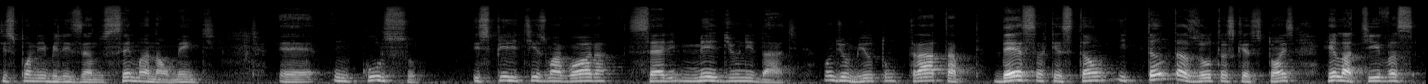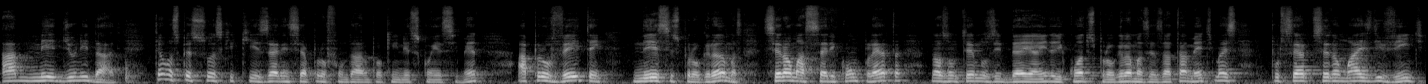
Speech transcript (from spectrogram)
disponibilizando semanalmente é, um curso Espiritismo Agora, série Mediunidade, onde o Milton trata dessa questão e tantas outras questões relativas à mediunidade. Então, as pessoas que quiserem se aprofundar um pouquinho nesse conhecimento, aproveitem nesses programas. Será uma série completa, nós não temos ideia ainda de quantos programas exatamente, mas por certo serão mais de 20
